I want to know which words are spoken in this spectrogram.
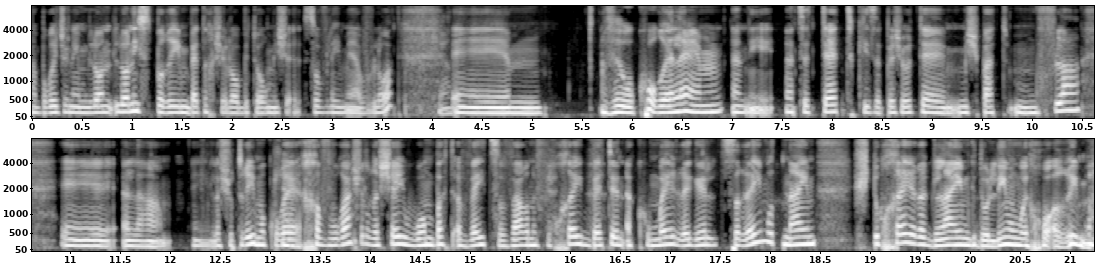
אבוריג'נים לא, לא נספרים, בטח שלא בתור מי שסובלים מעוולות. כן. אה, והוא קורא להם, אני אצטט, כי זה פשוט אה, משפט מופלא, אה, על ה... אה, לשוטרים הוא קורא, כן. חבורה של ראשי וומבט עבי צוואר, נפוחי בטן, עקומי רגל, צרי מותניים, שטוחי רגליים גדולים ומכוערים.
